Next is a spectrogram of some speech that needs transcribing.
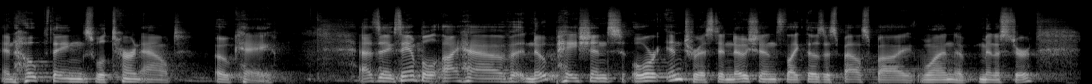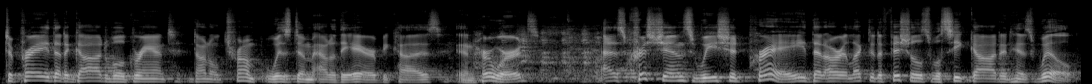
and hope things will turn out okay. As an example, I have no patience or interest in notions like those espoused by one minister to pray that a God will grant Donald Trump wisdom out of the air because, in her words, as Christians, we should pray that our elected officials will seek God and His will.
